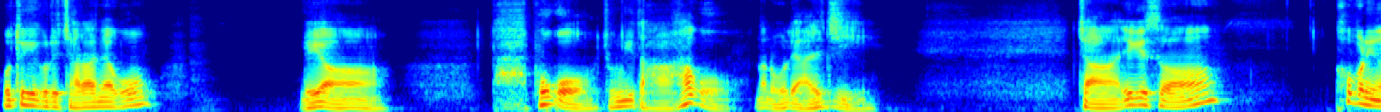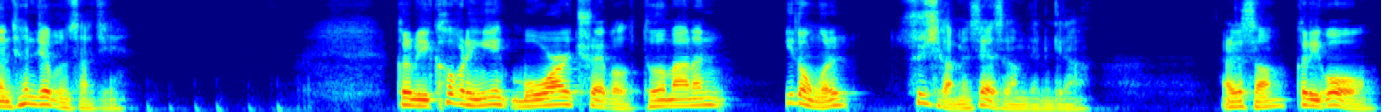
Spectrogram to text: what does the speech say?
어떻게 그리 잘하냐고? 내야 다 보고 정리 다 하고 난 원래 알지. 자, 여기서 커버링은 현재 분사지. 그럼 이 커버링이 more travel, 더 많은 이동을 수식하면서 해석하면 되는 기라. 알겠어? 그리고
